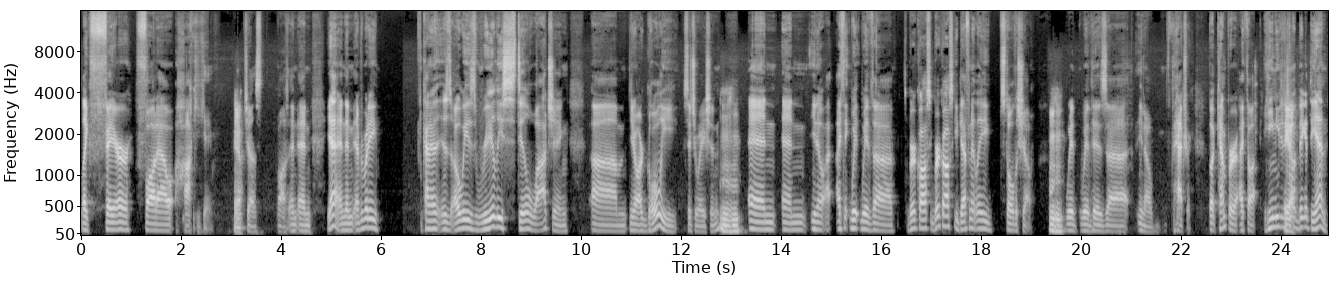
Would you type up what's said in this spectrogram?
like fair, fought out hockey game. Yeah, just awesome. And and yeah, and then everybody kind of is always really still watching um you know our goalie situation mm-hmm. and and you know i, I think with with uh Burkowski Burakovsky definitely stole the show mm-hmm. with with his uh you know hat trick but Kuemper I thought he needed to yeah. come up big at the end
